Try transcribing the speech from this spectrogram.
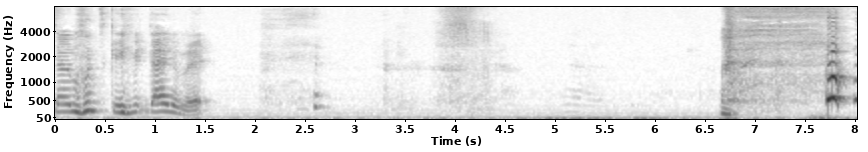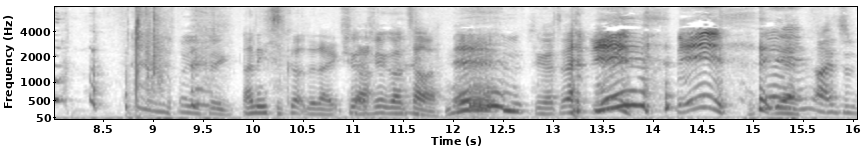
Mum to keep it down a bit. What do you think? I need to cut the out. Should, should I go and tell her? Mum! Should I go and tell her? Bean! Yeah. I had some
